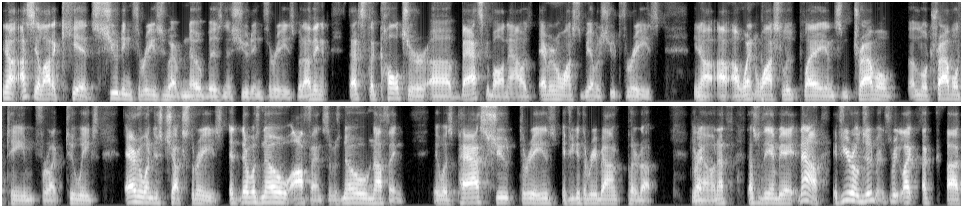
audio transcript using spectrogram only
you know, I see a lot of kids shooting threes who have no business shooting threes. But I think that's the culture of basketball now. Is everyone wants to be able to shoot threes you know, I, I, went and watched Luke play and some travel, a little travel team for like two weeks. Everyone just chucks threes. It, there was no offense. There was no nothing. It was pass, shoot threes. If you get the rebound, put it up. You right. know, and that's that's what the NBA. Now, if you're a legitimate three, like a, a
